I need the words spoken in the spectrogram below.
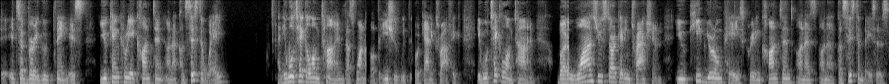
it's a very good thing. It's you can create content on a consistent way and it will take a long time that's one of the issues with organic traffic it will take a long time but once you start getting traction you keep your own pace creating content on a, on a consistent basis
